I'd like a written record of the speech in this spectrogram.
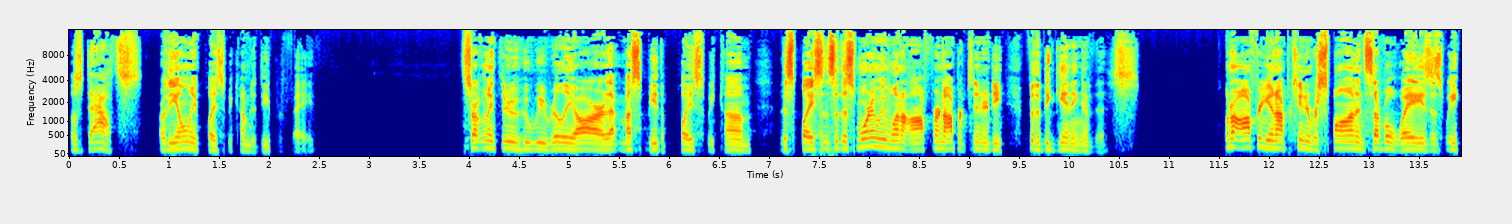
Those doubts are the only place we come to deeper faith. Struggling through who we really are, that must be the place we come, this place. And so this morning we want to offer an opportunity for the beginning of this. I want to offer you an opportunity to respond in several ways as we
